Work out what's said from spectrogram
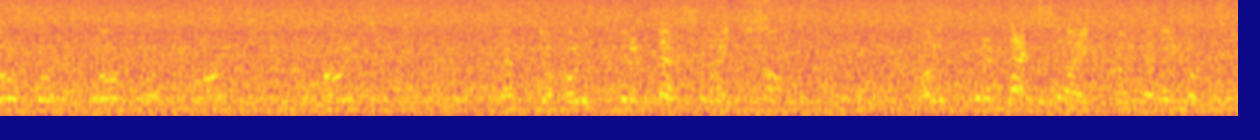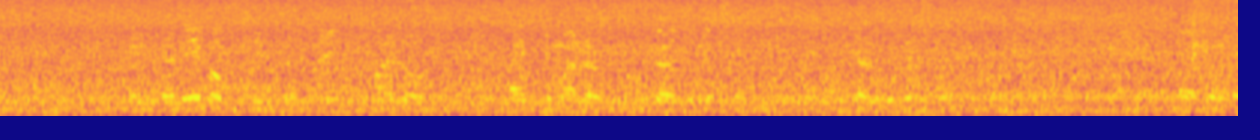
Lord God, Lord God, anointing, anointing. That's your Holy Spirit touch right now. Holy Spirit touch right now in the name of Jesus. In the name of Jesus. Thank you, my Lord. Thank you, my Lord. Congratulations. Congratulations. My Lord.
